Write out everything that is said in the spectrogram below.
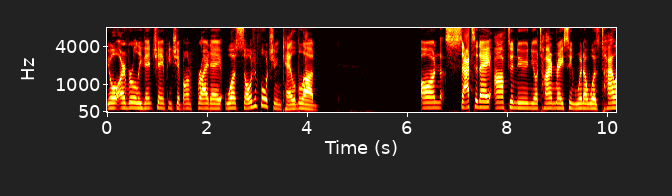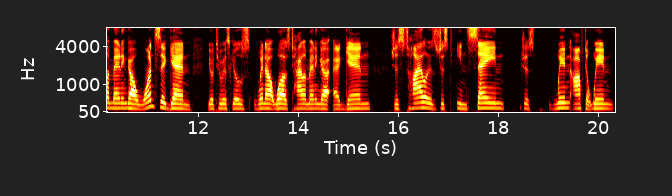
Your overall event championship on Friday was Soldier Fortune Caleb Blood on Saturday afternoon, your time racing winner was Tyler Menninga once again. Your tour skills winner was Tyler Menninga again. Just Tyler is just insane. Just win after win.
